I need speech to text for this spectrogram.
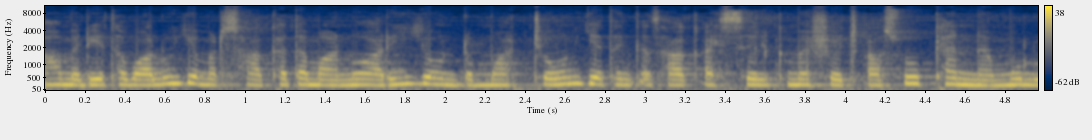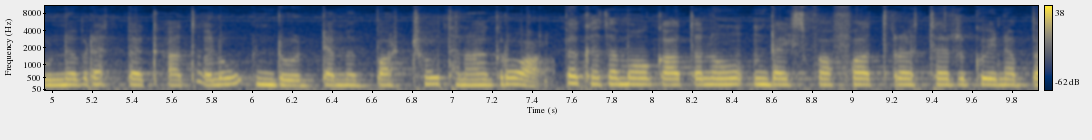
አህመድ የተባሉ የመርሳ ከተማ ነዋሪ የወንድማቸውን የተንቀሳቃሽ ስልክ መሸጫ ሱቅ ከነ ሙሉ ንብረት በቃጠሎ እንደወደመባቸው ተናግረዋል። በከተማው ቃጠሎ እንዳይስፋፋ ጥረት ተደርጎ የነበረ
